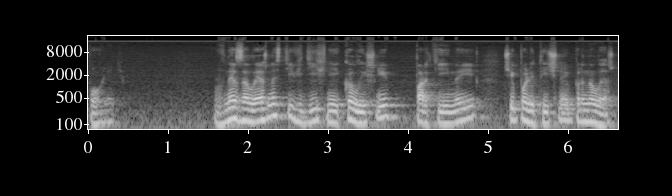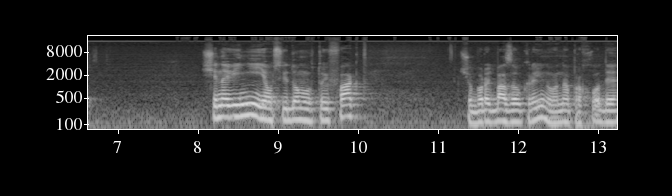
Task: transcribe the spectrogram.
поглядів, в незалежності від їхньої колишньої партійної чи політичної приналежності. Ще на війні я усвідомив той факт, що боротьба за Україну вона проходить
